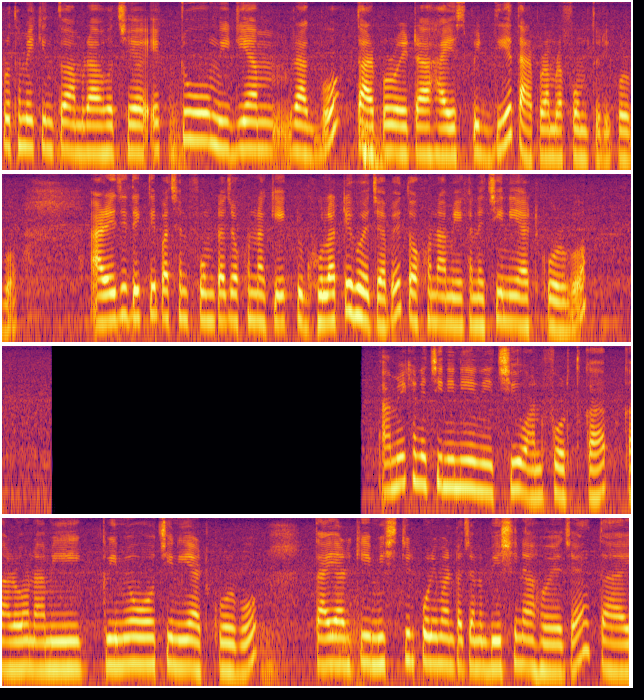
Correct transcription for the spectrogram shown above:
প্রথমে কিন্তু আমরা হচ্ছে একটু মিডিয়াম রাখব, তারপর এটা হাই স্পিড দিয়ে তারপর আমরা ফোম তৈরি করব। আর এই যে দেখতে পাচ্ছেন ফোমটা যখন নাকি একটু ঘোলাটে হয়ে যাবে, তখন আমি এখানে চিনি অ্যাড করব। আমি এখানে চিনি নিয়ে নিচ্ছি ওয়ান ফোর্থ কাপ কারণ আমি ক্রিমেও চিনি অ্যাড করব। তাই আর কি মিষ্টির পরিমাণটা যেন বেশি না হয়ে যায়, তাই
